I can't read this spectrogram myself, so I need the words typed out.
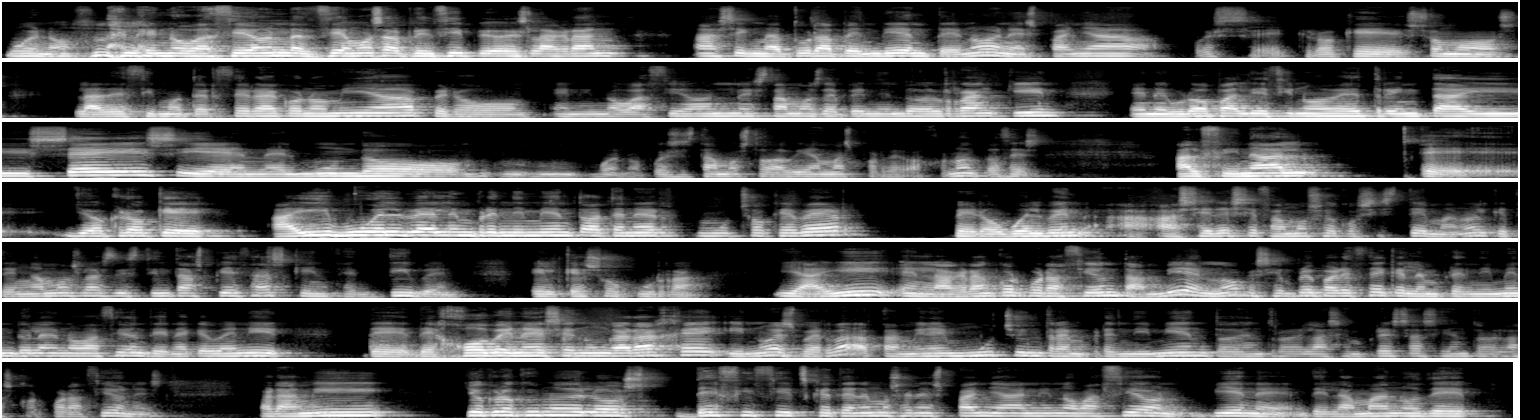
Bueno, la innovación, decíamos al principio, es la gran asignatura pendiente. ¿no? En España, pues eh, creo que somos la decimotercera economía, pero en innovación estamos dependiendo del ranking. En Europa el 1936 y en el mundo, mm, bueno, pues estamos todavía más por debajo. ¿no? Entonces, al final, eh, yo creo que ahí vuelve el emprendimiento a tener mucho que ver, pero vuelven a, ser ese famoso ecosistema, ¿no? el que tengamos las distintas piezas que incentiven el que eso ocurra. Y ahí en la gran corporación también, ¿no? que siempre parece que el emprendimiento y la innovación tiene que venir de, jóvenes en un garaje y no es verdad. También hay mucho intraemprendimiento dentro de las empresas y dentro de las corporaciones. Para mí, yo creo que uno de los déficits que tenemos en España en innovación viene de la mano de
